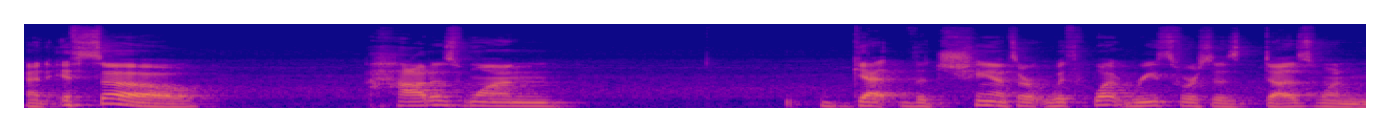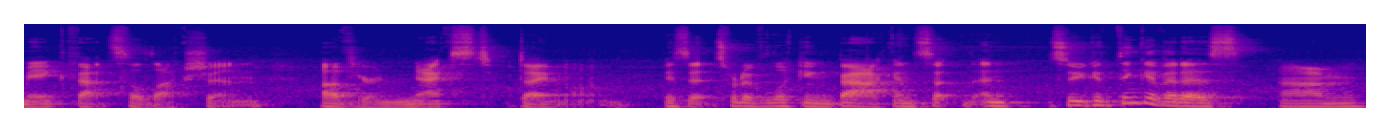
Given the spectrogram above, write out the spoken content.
And if so, how does one get the chance, or with what resources does one make that selection of your next daimon? Is it sort of looking back? And so, and so you can think of it as um,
